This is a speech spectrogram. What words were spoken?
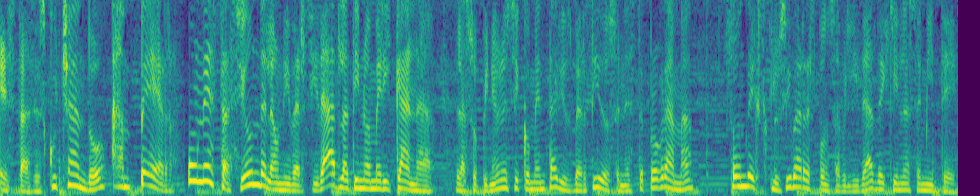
Estás escuchando Amper, una estación de la Universidad Latinoamericana. Las opiniones y comentarios vertidos en este programa son de exclusiva responsabilidad de quien las emite.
